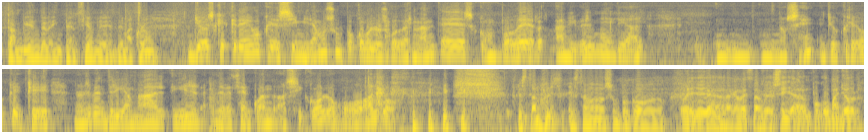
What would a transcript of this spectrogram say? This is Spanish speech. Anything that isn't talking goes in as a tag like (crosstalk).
también de la intención de, de Macron yo es que creo que si miramos un poco los gobernantes con poder a nivel mundial, mm, no sé, yo creo que, que no vendría mal ir de vez en cuando al psicólogo o algo. (laughs) Estamos, estamos un poco Oye, yo la cabeza. Yo soy ya un poco mayor.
